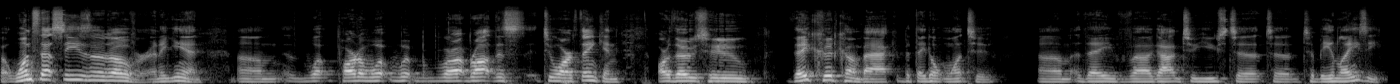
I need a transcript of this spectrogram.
but once that season is over, and again, um, what part of what, what brought this to our thinking are those who they could come back, but they don't want to. Um, they've uh, gotten too used to, to, to being lazy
